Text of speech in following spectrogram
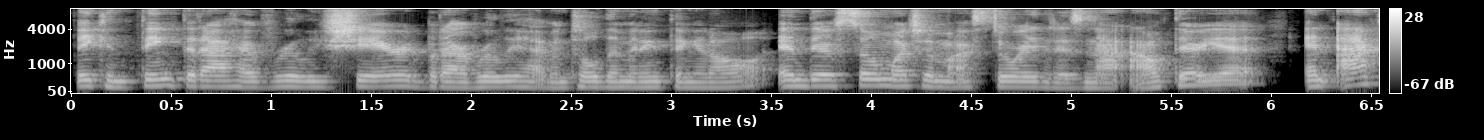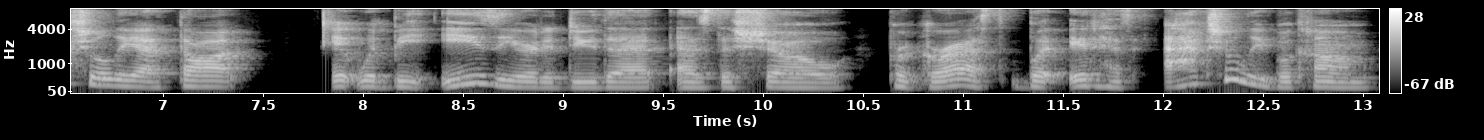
they can think that I have really shared, but I really haven't told them anything at all. And there's so much of my story that is not out there yet. And actually, I thought it would be easier to do that as the show progressed, but it has actually become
